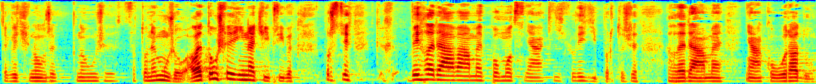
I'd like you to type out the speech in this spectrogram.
tak většinou řeknou, že za to nemůžou. Ale to už je jiný příběh. Prostě vyhledáváme pomoc nějakých lidí, protože hledáme nějakou radu.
